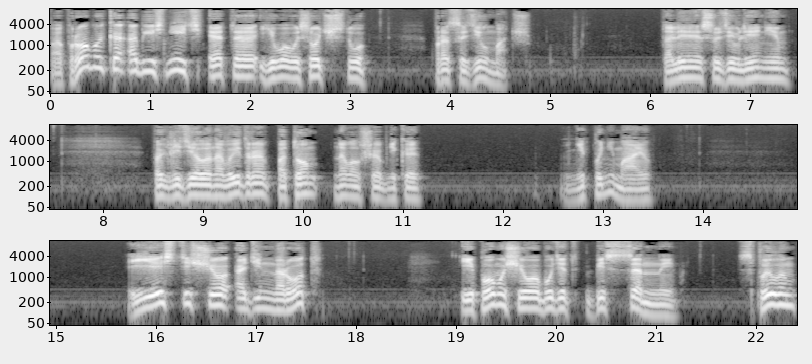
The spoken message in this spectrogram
Попробуй-ка объяснить это его высочеству, процедил матч. Талия с удивлением поглядела на выдра, потом на волшебника. «Не понимаю». «Есть еще один народ, и помощь его будет бесценной», — с пылом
